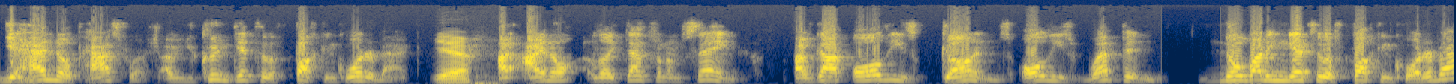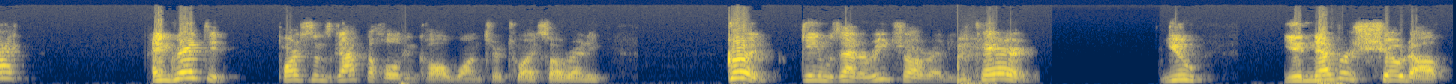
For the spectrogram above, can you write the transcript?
you had no pass rush. I mean, you couldn't get to the fucking quarterback. Yeah. I, I don't like that's what I'm saying. I've got all these guns, all these weapons. Nobody can get to the fucking quarterback. And granted, Parsons got the holding call once or twice already. Good. Game was out of reach already. Who cared? You you never showed up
